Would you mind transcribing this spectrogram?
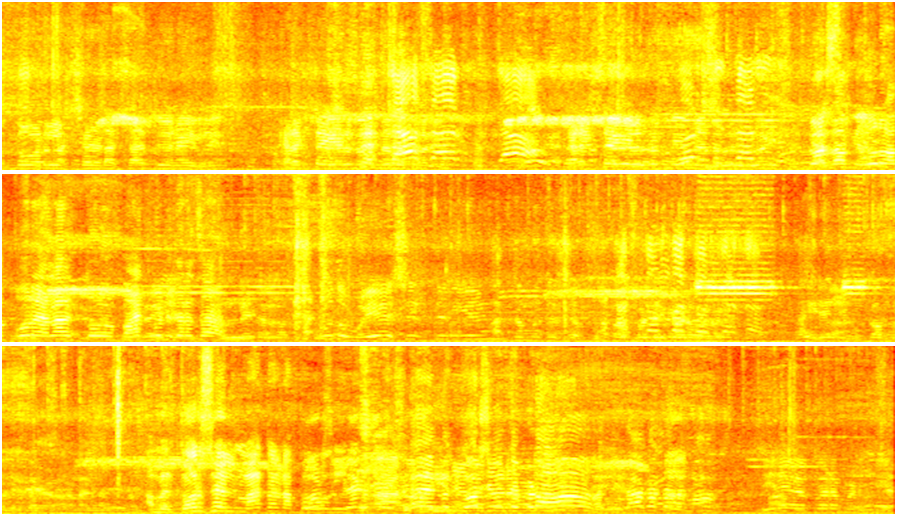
ಒಂದೂವರೆ ಲಕ್ಷ ಇಡಕ್ಕೆ ಸಾಧ್ಯನೇ ಇಲ್ಲಿ. ಕರೆಕ್ಟಾಗಿ ಹೇಳಿದ್ರೆ ಕರೆಕ್ಟಾಗಿ ನನ್ನ ಪೂರ ಪೂರ ಎಲ್ಲ ಸರ್. ಹೌದು ವಯಸ್ಸು? ಹತ್ತೊಂಬತ್ತು ವರ್ಷ. ಆಮೇಲೆ ತೋರ್ಸ ಇಲ್ಲಿ ಮಾತಾಡಪ್ಪ ಹೋಗ್ಲಿ. ತೋರಿಸಿ ಬಿಡ ನೀನೇ ವ್ಯಾಪಾರ ಮಾಡ್ತೀಯ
